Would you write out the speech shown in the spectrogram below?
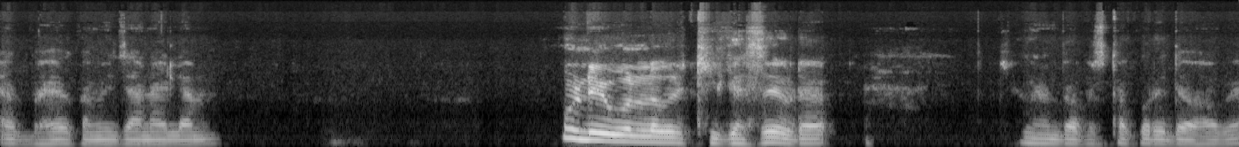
এক ভাইক আমি জানাইলাম উনি বলল ঠিক আছে ওটা ব্যবস্থা করে দেওয়া হবে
